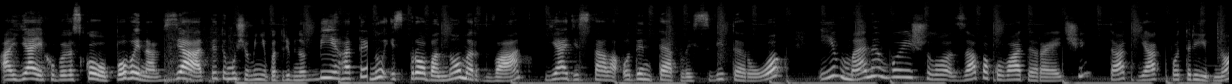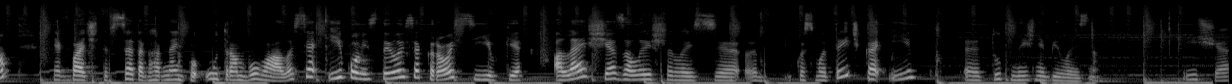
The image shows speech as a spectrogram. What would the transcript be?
А я їх обов'язково повинна взяти, тому що мені потрібно бігати. Ну і спроба номер два. Я дістала один теплий світерок, і в мене вийшло запакувати речі так, як потрібно. Як бачите, все так гарненько утрамбувалося і помістилися кросівки. Але ще залишились е, косметичка і е, тут нижня білизна. І ще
